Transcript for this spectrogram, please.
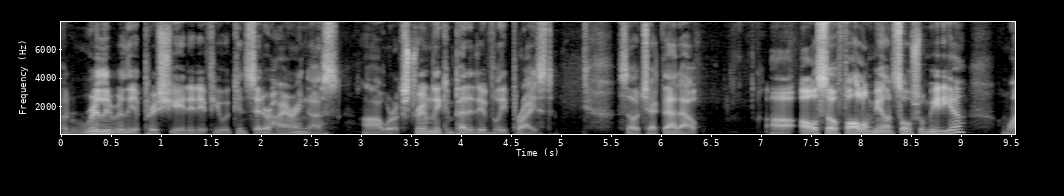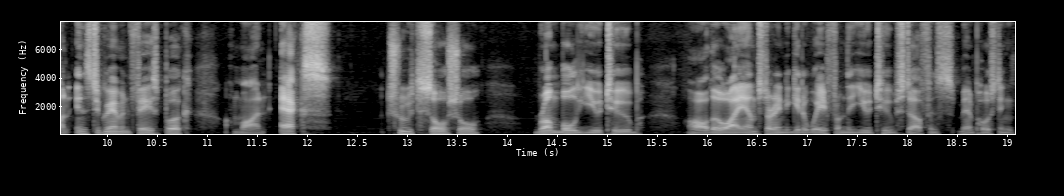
I'd really, really appreciate it if you would consider hiring us. Uh, we're extremely competitively priced. So check that out. Uh, also, follow me on social media. I'm on Instagram and Facebook. I'm on X, Truth Social, Rumble, YouTube. Although I am starting to get away from the YouTube stuff and been posting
